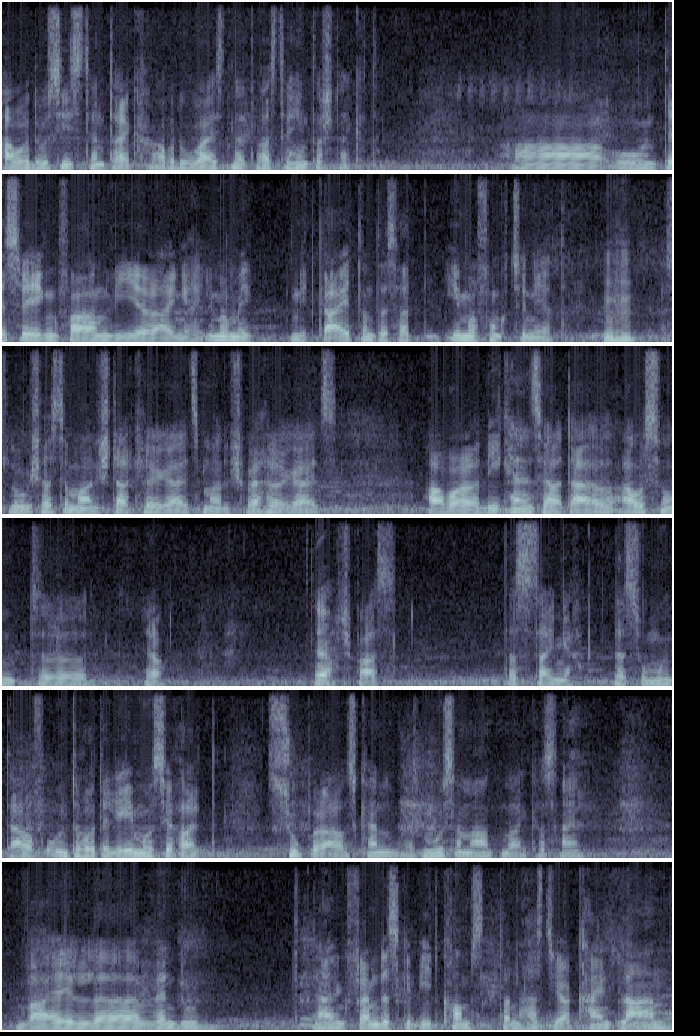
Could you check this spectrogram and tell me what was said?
aber du siehst den Track, aber du weißt nicht, was dahinter steckt. Äh, und deswegen fahren wir eigentlich immer mit, mit Guide und das hat immer funktioniert. Das ist logisch, hast du mal stärkere Guides, mal schwächere Guides, aber die kennen sich halt au- aus und äh, ja, Ja. macht Spaß. Das ist eigentlich das Um und Auf. Und der Hotelier muss sich halt super auskennen, es muss ein Mountainbiker sein, weil äh, wenn du in ein fremdes Gebiet kommst, dann hast du ja keinen Plan,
